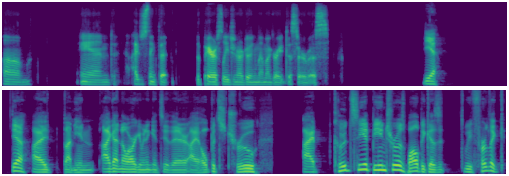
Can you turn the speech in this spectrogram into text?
um, and I just think that the Paris Legion are doing them a great disservice. Yeah. Yeah, I I mean, I got no argument against you there. I hope it's true. I could see it being true as well because it, we've heard like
